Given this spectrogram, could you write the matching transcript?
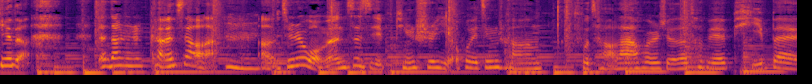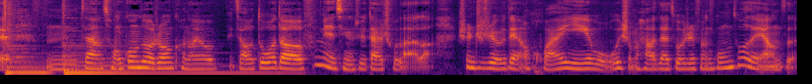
义的。但当时是开玩笑啦，嗯啊，其实我们自己平时也会经常吐槽啦，或者觉得特别疲惫，嗯，在从工作中可能有比较多的负面情绪带出来了，甚至是有点怀疑我为什么还要在做这份工作的样子。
